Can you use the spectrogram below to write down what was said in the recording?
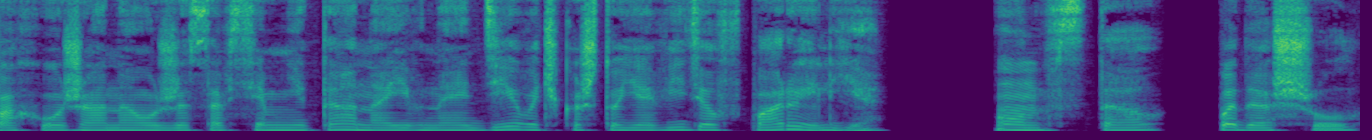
Похоже, она уже совсем не та наивная девочка, что я видел в Парелье. Он встал, подошел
